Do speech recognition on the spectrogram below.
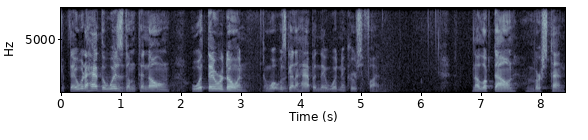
if they would have had the wisdom to know what they were doing and what was going to happen, they wouldn't have crucified him. Now look down verse 10.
